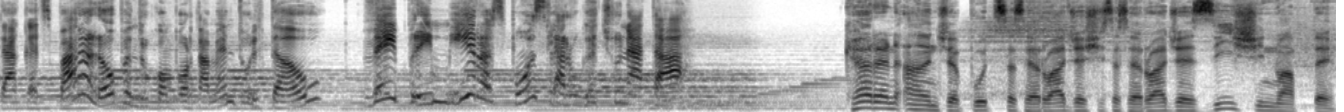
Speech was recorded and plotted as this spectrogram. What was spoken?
Dacă îți pare rău pentru comportamentul tău, vei primi răspuns la rugăciunea ta Karen a început să se roage și să se roage zi și noapte.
